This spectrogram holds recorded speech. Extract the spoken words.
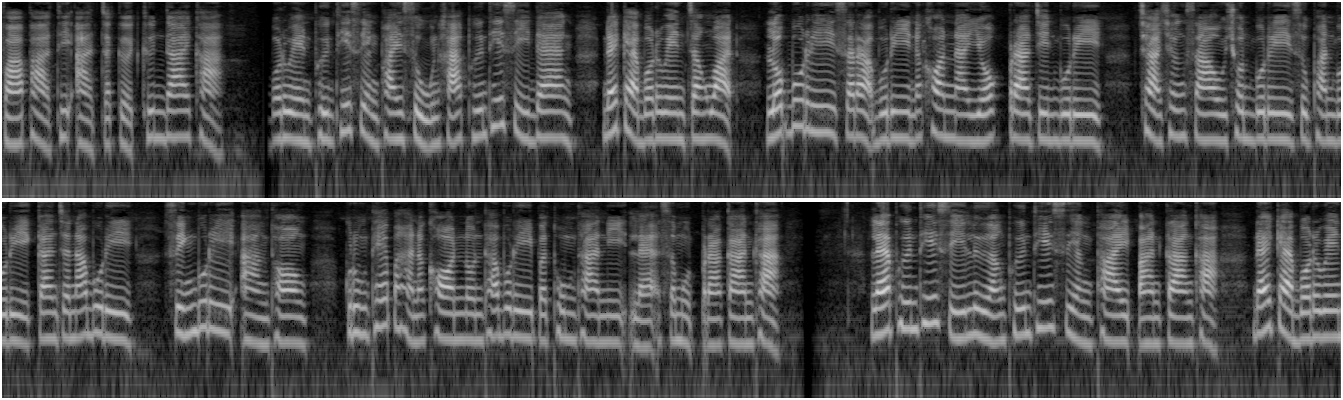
ฟ้าผ่าที่อาจจะเกิดขึ้นได้ค่ะบริเวณพื้นที่เสี่ยงภัยสูงนะคะ พื้นที่สีแดง ได้แก่บริเวณจังหวัด ลบบุรี สระบุรี นครนายก ปราจีนบุรี ฉะเชิงเซาชนบุรี สุพรรณบุรี กาญจนบุรี สิงห์บุรี อ่างทอง กรุงเทพมหานคร นนทบุรี ปทุมธานี และสมุทรปราการค่ะ และพื้นที่สีเหลือง พื้นที่เสี่ยงภัยปานกลางค่ะ ได้แก่บริเวณ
